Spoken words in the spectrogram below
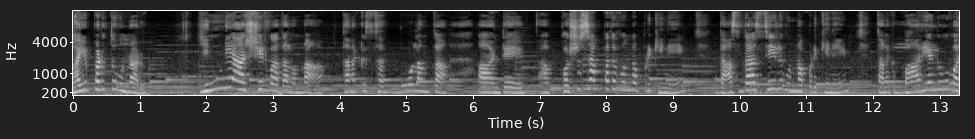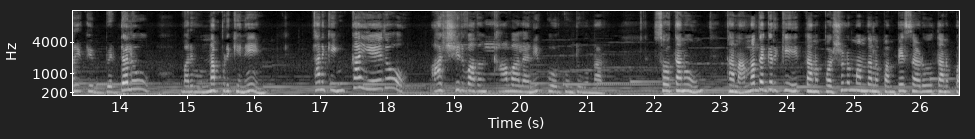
భయపడుతూ ఉన్నాడు. ఇన్ని ఆశీర్వాదాలు ఉన్నా తనకు బోలంతా అంటే ఆ పశు సంపద ఉన్నప్పటికీ దాసదాసీలు ఉన్నప్పటికీ తనకు భార్యలు వారికి బిడ్డలు మరి ఉన్నప్పటికీ తనకి ఇంకా ఏదో ఆశీర్వాదం కావాలని కోరుకుంటూ ఉన్నాడు. సో తను తన అన్న దగ్గరికి తన పశువుల మందలను పంపేశాడు తన ప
